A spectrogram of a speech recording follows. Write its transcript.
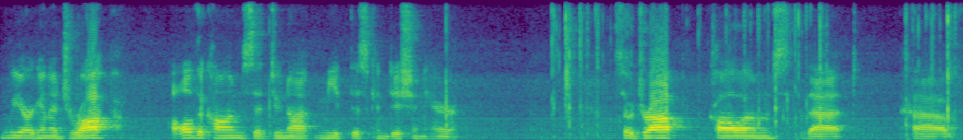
we are going to drop all the columns that do not meet this condition here. So drop columns that have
